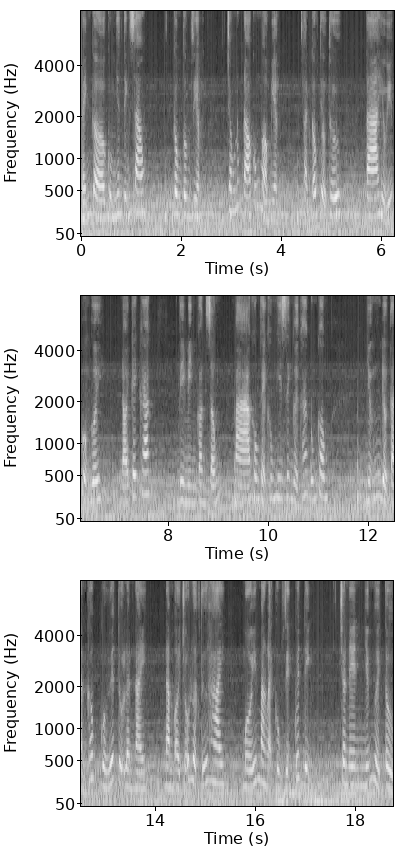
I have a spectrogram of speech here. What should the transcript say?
Đánh cờ cùng nhân tính sao? Công Tôn Diệm trong lúc đó cũng mở miệng, "Thần cốc tiểu thư, ta hiểu ý của ngươi, nói cách khác, vì mình còn sống mà không thể không hy sinh người khác đúng không?" Những điều tàn khốc của huyết tự lần này nằm ở chỗ lượt thứ hai mới mang lại cục diện quyết định, cho nên những người tử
